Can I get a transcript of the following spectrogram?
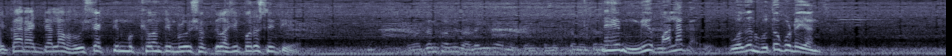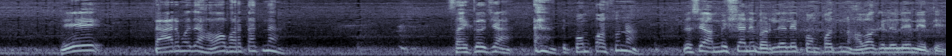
एका राज्याला भविष्यात तीन मुख्यमंत्री मिळू शकतील अशी परिस्थिती आहे. वजन कमी झालं की मुख्यमंत्री नाही मी मला वजन होतं कुठे यांचं? हे टायरमध्ये हवा भरतात ना? सायकलच्या ते पंप असतो ना? जसे अमित शहाने भरलेले पंपातून हवा केलेले नेते.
